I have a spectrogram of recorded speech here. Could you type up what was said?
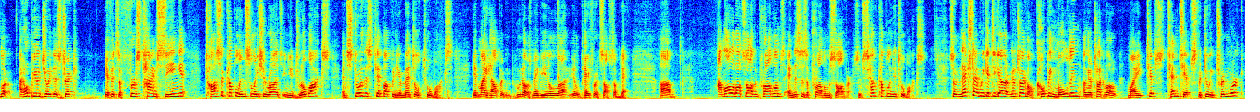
look, I hope you enjoyed this trick. If it's a first time seeing it, toss a couple insulation rods in your drill box and store this tip up in your mental toolbox. It might help and who knows, maybe it'll, uh, it'll pay for itself someday. Um, I'm all about solving problems and this is a problem solver. So just have a couple in your toolbox. So next time we get together, I'm going to talk about coping molding. I'm going to talk about my tips, 10 tips for doing trim work,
